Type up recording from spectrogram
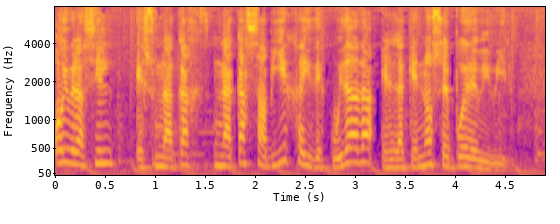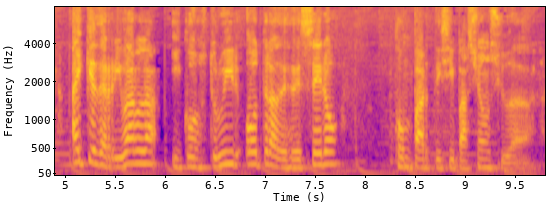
Hoy Brasil es una, una casa vieja y descuidada en la que no se puede vivir. Hay que derribarla y construir otra desde cero con participación ciudadana.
